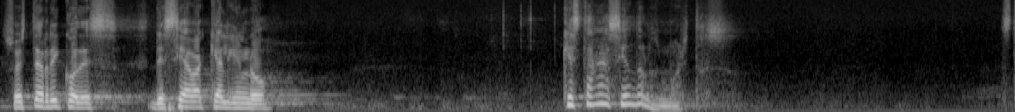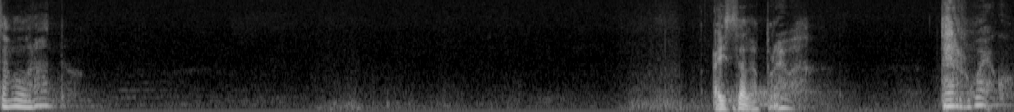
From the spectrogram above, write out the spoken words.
So, este rico deseaba que alguien lo... ¿Qué están haciendo los muertos? Están orando. Ahí está la prueba. Te ruego,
